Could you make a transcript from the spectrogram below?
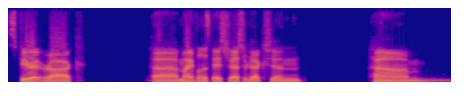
Spirit Rock, uh, mindfulness based stress reduction, um,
